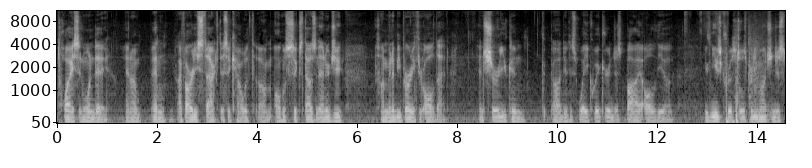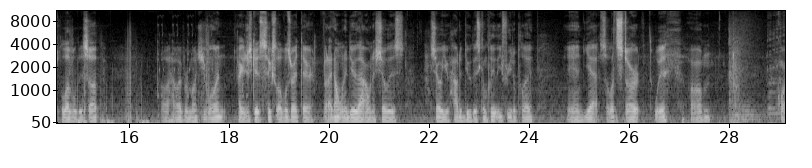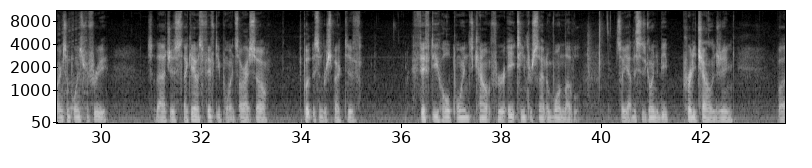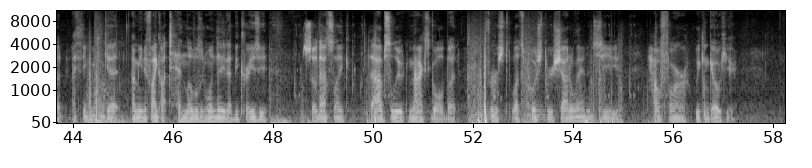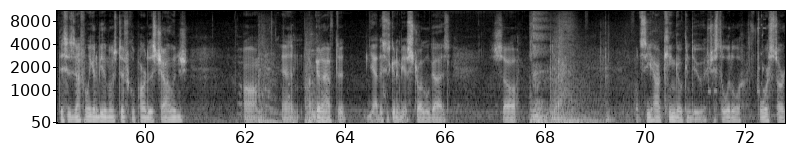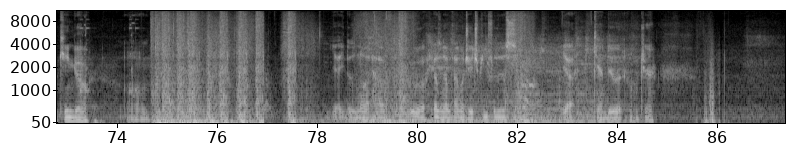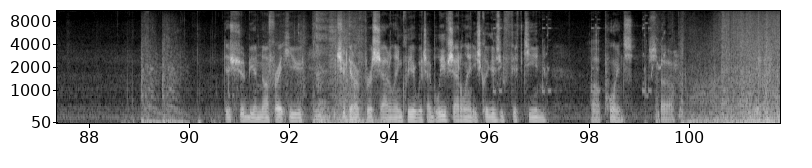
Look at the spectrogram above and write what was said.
twice in one day. And I'm and I've already stacked this account with um, almost 6,000 energy. So I'm going to be burning through all that and sure you can uh, do this way quicker and just buy all the uh, you can use crystals pretty much and just level this up uh, however much you want. I can just get six levels right there but I don't want to do that. I want to show this show you how to do this completely free to play. And yeah so let's start with um, acquiring some points for free. So that just that gave us 50 points. All right so to put this in perspective 50 whole points count for 18% of one level. So yeah, this is going to be pretty challenging, but I think we can get, I mean, if I got 10 levels in one day, that'd be crazy. So that's like the absolute max goal, but first, let's push through Shadowland and see how far we can go here. This is definitely going to be the most difficult part of this challenge. Um, and I'm going to have to yeah, this is going to be a struggle, guys. So, yeah. Let's see how Kingo can do. Just a little four-star Kingo. Um, yeah, he does not have... Ugh, he doesn't have that much HP for this. Yeah, can't do it. Okay. This should be enough right here. We should get our first Shadowland clear, which I believe Shadowland each clear gives you 15 uh, points. So, yeah.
